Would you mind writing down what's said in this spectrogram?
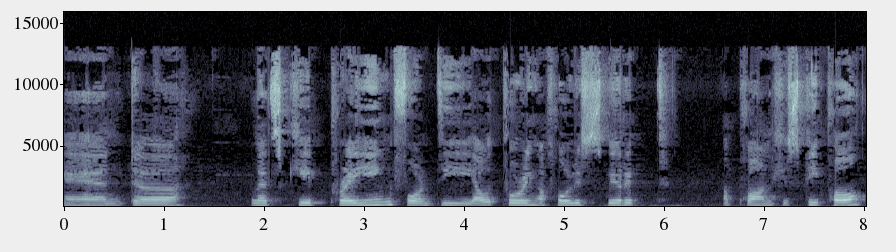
and uh, let's keep praying for the outpouring of Holy Spirit upon His people,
